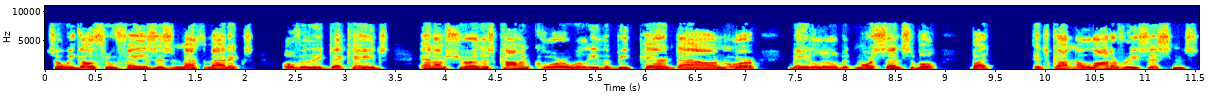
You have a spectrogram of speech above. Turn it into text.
So we go through phases in mathematics over the decades, and I'm sure this Common Core will either be pared down or made a little bit more sensible, but it's gotten a lot of resistance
